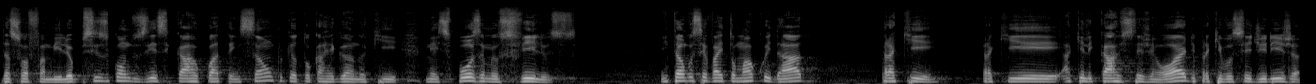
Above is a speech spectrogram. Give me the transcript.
da sua família. Eu preciso conduzir esse carro com atenção, porque eu estou carregando aqui minha esposa, meus filhos. Então você vai tomar cuidado para que para que aquele carro esteja em ordem, para que você dirija,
